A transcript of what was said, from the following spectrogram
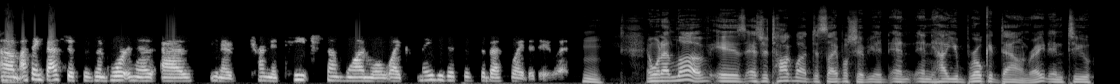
Um, I think that's just as important as, as, you know, trying to teach someone, well, like, maybe this is the best way to do it. And what I love is as you talk about discipleship and, and, and how you broke it down, right, into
